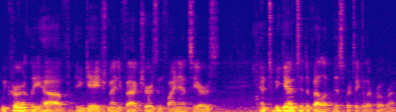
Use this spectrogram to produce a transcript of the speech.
We currently have engaged manufacturers and financiers and to begin to develop this particular program.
